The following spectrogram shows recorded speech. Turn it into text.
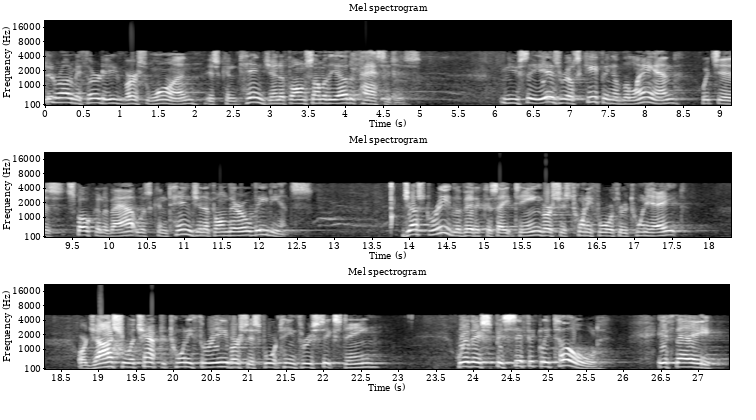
Deuteronomy 30, verse 1, is contingent upon some of the other passages. You see, Israel's keeping of the land, which is spoken about, was contingent upon their obedience. Just read Leviticus 18, verses 24 through 28, or Joshua chapter 23, verses 14 through 16 where they're specifically told, if they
